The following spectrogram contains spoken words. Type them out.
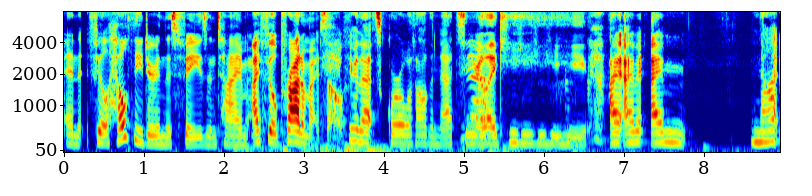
and feel healthy during this phase in time, I feel proud of myself. You're that squirrel with all the nuts, and Yeah. you're like hee hee hee hee hee. I, I'm I'm not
